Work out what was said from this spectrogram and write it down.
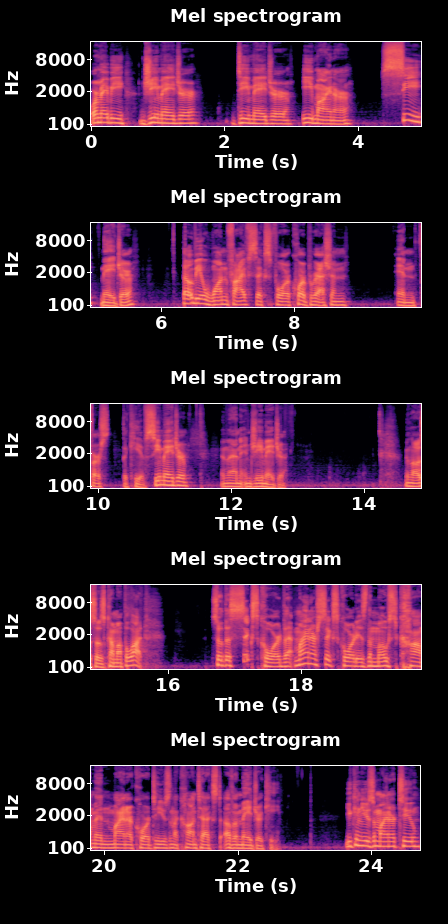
or maybe G major, D major, E minor, C major, that would be a 1 5 6 4 chord progression in first the key of C major and then in G major. You'll notice those come up a lot. So the sixth chord, that minor sixth chord, is the most common minor chord to use in the context of a major key. You can use a minor two.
